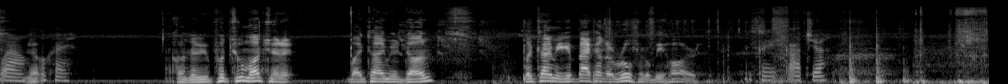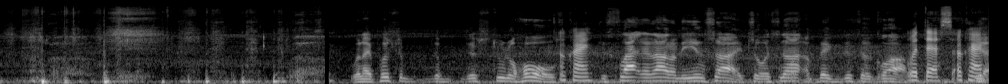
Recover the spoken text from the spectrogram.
Wow. Yep. Okay. Because if you put too much in it, by the time you're done, by the time you get back on the roof, it'll be hard. Okay, gotcha. When I push the, the, this through the holes, Okay. just flatten it out on the inside, so it's not a big, just a glob. With this, okay. Yeah.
